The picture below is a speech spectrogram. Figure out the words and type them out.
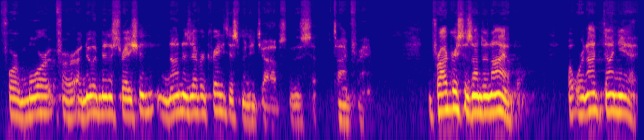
for more for a new administration. None has ever created this many jobs in this time frame. The progress is undeniable, but we're not done yet.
